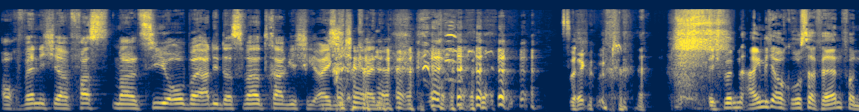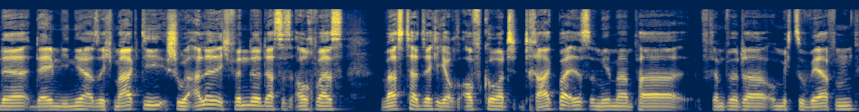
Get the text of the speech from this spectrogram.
auch wenn ich ja fast mal CEO bei Adidas war, trage ich eigentlich keine. Sehr gut. Ich bin eigentlich auch großer Fan von der Dame-Linie. Also ich mag die Schuhe alle. Ich finde, das ist auch was, was tatsächlich auch off-court tragbar ist, um mir mal ein paar Fremdwörter um mich zu werfen.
